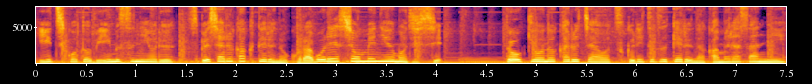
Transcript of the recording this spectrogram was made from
イーチコとビームスによるスペシャルカクテルのコラボレーションメニューも実施。東京のカルチャーを作り続ける中村さんに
